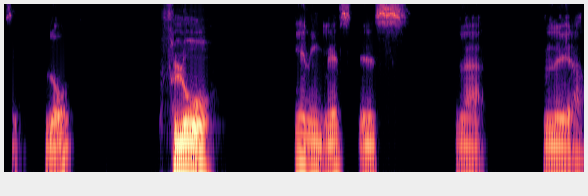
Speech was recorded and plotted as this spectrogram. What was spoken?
sí, lo, Floh, y en inglés es la plea,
